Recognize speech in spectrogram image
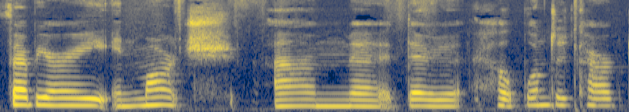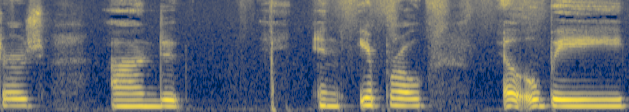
February. In March, um, uh, their Help Wanted characters, and in April, it'll be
